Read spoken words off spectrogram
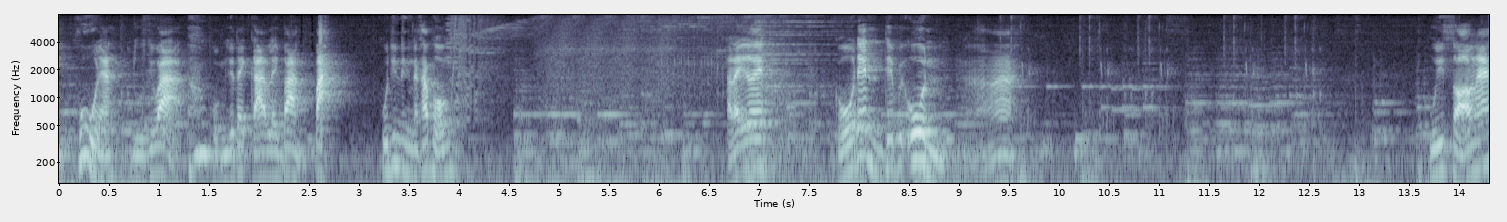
10 คู่นะ ดูสิว่าผมจะได้การดอะไรบ้างไปะคู่ที่หนึ่งนะครับผม อะไรเอ่ยโกลเด้นเทปิอุนอ่าคู่ที่สองนะ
